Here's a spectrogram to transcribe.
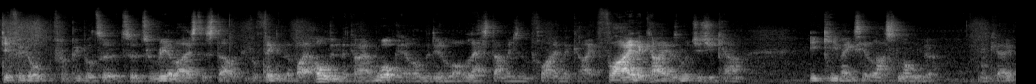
difficult for people to, to, to realise to start. People think that by holding the kite and walking along, they're doing a lot less damage than flying the kite. Fly the kite as much as you can. It makes it last longer. Okay.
